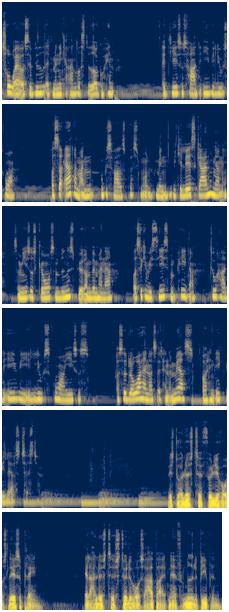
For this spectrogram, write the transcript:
Tro er også at vide, at man ikke har andre steder at gå hen. At Jesus har det evige livs ord. Og så er der mange ubesvarede spørgsmål, men vi kan læse gerningerne, som Jesus gjorde som vidnesbyrd om, hvem han er. Og så kan vi sige som Peter, du har det evige livs ord, Jesus. Og så lover han os, at han er med os, og at han ikke vil lade os tørste. Hvis du har lyst til at følge vores læseplan, eller har lyst til at støtte vores arbejde med at formidle Bibelen,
